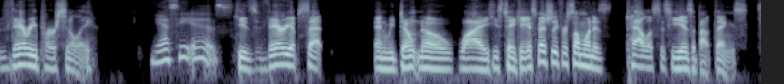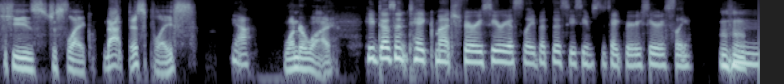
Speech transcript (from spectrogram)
very personally. yes, he is. He's very upset and we don't know why he's taking especially for someone as callous as he is about things. He's just like, not this place. Yeah. Wonder why. He doesn't take much very seriously, but this he seems to take very seriously. hmm Hmm.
